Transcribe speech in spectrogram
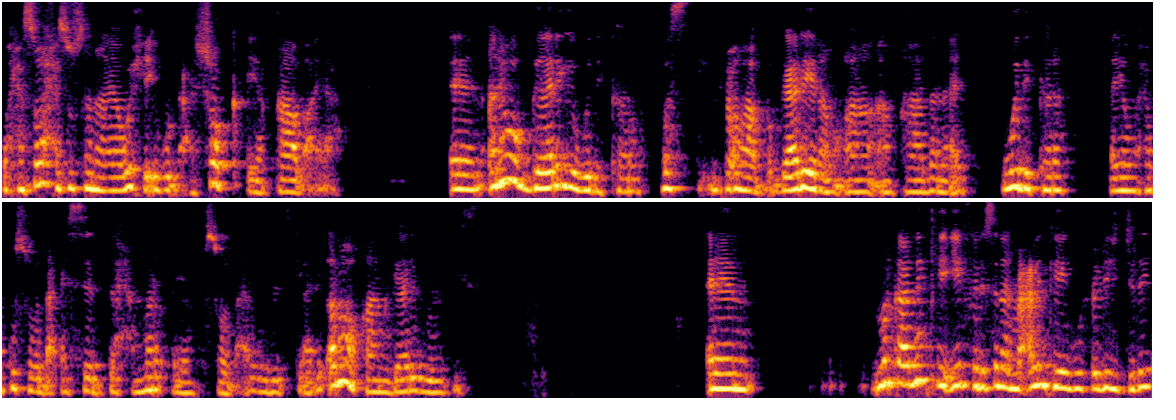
waxaan soo xasuusanaya wixii igu dhacay. Shock ayaan qaadaya anigoo gaariga wadi karo bas muxuu ahaa gaarigan aan qaadanayo wadi kara ayaan waxaan ku soo dhacay saddex mar ayaan ku soo dhacay wadad gaari. Anoo qaan gaari wadadiis markaa ninkii ii fariisanaya macalinkaygu wuxuu dhihi jiray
